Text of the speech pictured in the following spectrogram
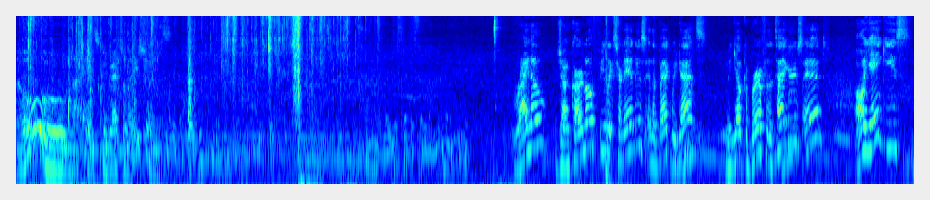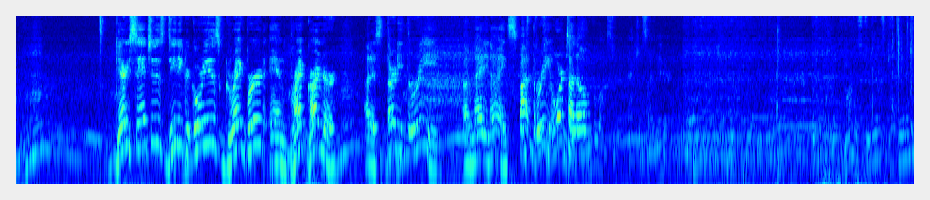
Oh, nice. Congratulations. Rhino, Giancarlo, Felix Hernandez. In the back, we got Miguel Cabrera for the Tigers and all Yankees. Gary Sanchez, Didi Gregorius, Greg Bird, and Brett Gardner. on his 33 of 99. Spot 3, Ortano.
